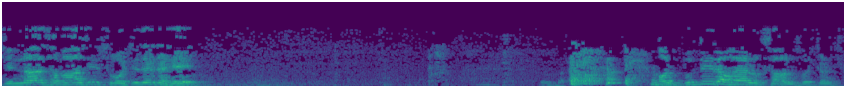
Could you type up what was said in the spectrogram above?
ਜਿੰਨਾ ਸਮਾਂ ਅਸੀਂ ਸੋਚਦੇ ਰਹੇ ਔਰ ਬੁੱਧੀ ਦਾ ਹੋਇਆ ਨੁਕਸਾਨ ਸੋਚਣ ਚ।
